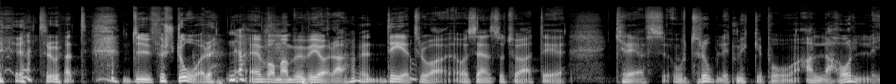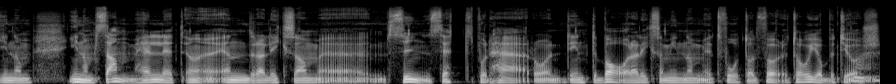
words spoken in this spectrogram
jag tror att du förstår Ja. eh, vad man behöver göra. Det tror jag. Och sen så tror jag att det krävs otroligt mycket på alla håll. Inom, inom samhället, eh, ändra liksom, eh, synsätt på det här. Och det är inte bara liksom inom ett fåtal företag jobbet görs.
